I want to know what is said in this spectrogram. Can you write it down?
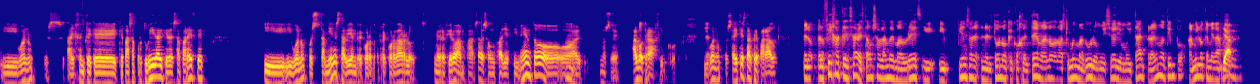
y bueno, pues hay gente que, pasa por tu vida y que desaparece. Y, bueno, pues también está bien recordarlo. Me refiero a, ¿sabes? A un fallecimiento o, mm. a, no sé, algo trágico. Y eh. bueno, pues hay que estar preparado. Pero, pero fíjate, ¿sabes? Estamos hablando de madurez y, y, piensa en el tono que coge el tema, ¿no? No, es que muy maduro, muy serio, muy tal, pero al mismo tiempo, a mí lo que me da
